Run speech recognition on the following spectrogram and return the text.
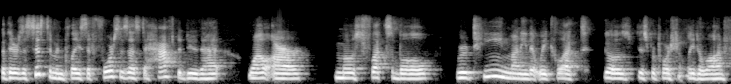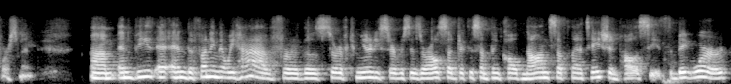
but there's a system in place that forces us to have to do that while our most flexible routine money that we collect goes disproportionately to law enforcement. Um, and these and the funding that we have for those sort of community services are all subject to something called non-supplantation policy. It's a big word,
